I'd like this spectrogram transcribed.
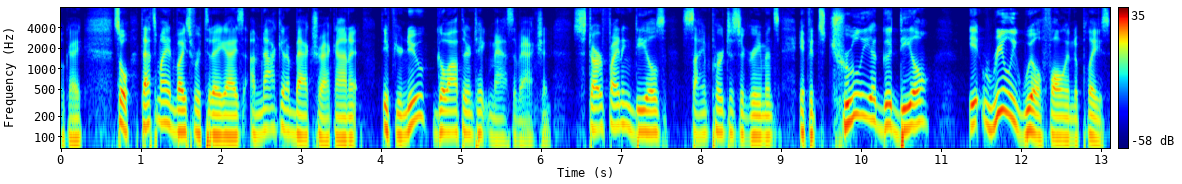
Okay. So that's my advice for today, guys. I'm not going to backtrack on it. If you're new, go out there and take massive action. Start finding deals, sign purchase agreements. If it's truly a good deal, it really will fall into place.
